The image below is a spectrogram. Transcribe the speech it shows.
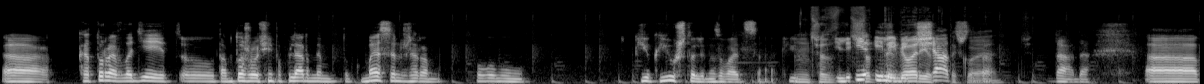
которая владеет э, там тоже очень популярным мессенджером, по-моему, QQ, что ли, называется. Q... Что, или что или говорит чат, такое. Да, да. А,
